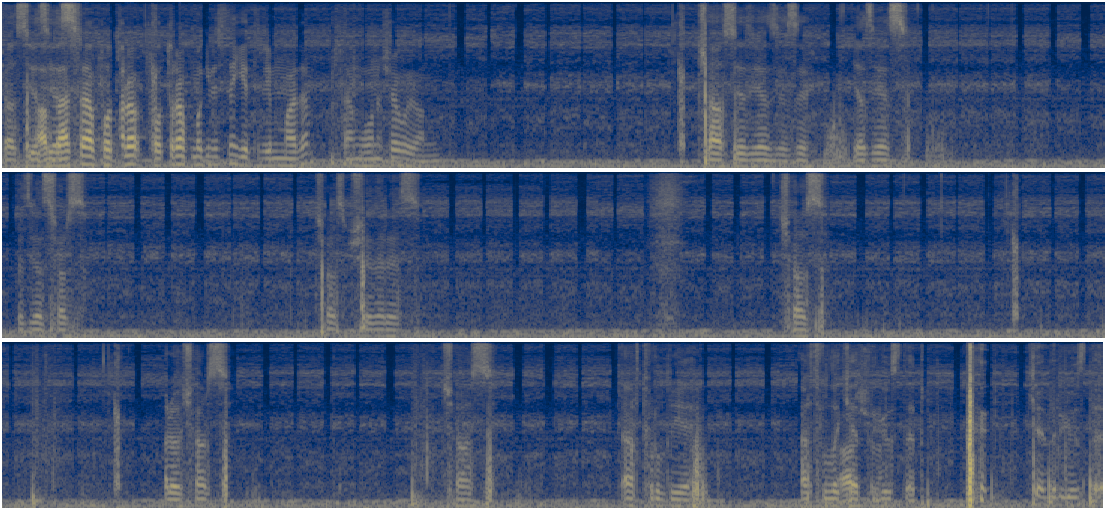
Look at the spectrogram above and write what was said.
Çağız yaz Abi ben yaz. sana fotoğraf fotoğraf makinesine getireyim madem. Sen konuşa koy onu. Çağız yaz yaz yaz. Yaz yaz. Yaz yaz Çağız. Çağız bir şeyler yaz. Çağız. Alo Çağız. Çağız. Ertuğrul diye. Ertuğrul'a Al kendini şunu. göster. kendini göster.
